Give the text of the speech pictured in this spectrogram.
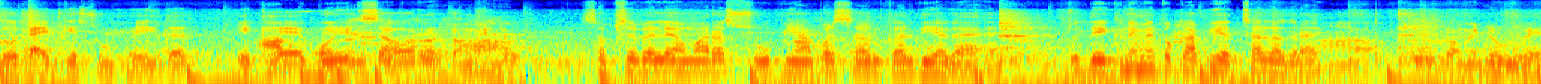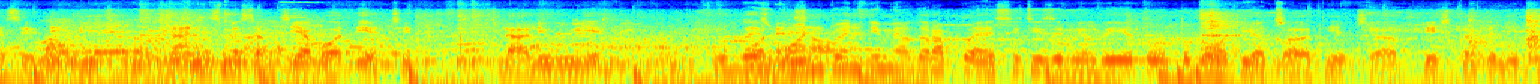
दो टाइप के सूप है इधर। एक है हॉट एंड सावर और टोमेटो हाँ। सबसे पहले हमारा सूप यहाँ पर सर्व कर दिया गया है जो देखने में तो काफ़ी अच्छा लग रहा है। हाँ टोमेटो वैसे देखने में अच्छा चाइनीज़ में सब्ज़ियाँ बहुत ही अच्छी डाली हुई है। मतलब गाइस Hot and sour 120 में अगर आपको ऐसी चीज़ें मिल रही है तो तो बहुत ही अच्छा बहुत ही अच्छी आप टेस्ट करके देखो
